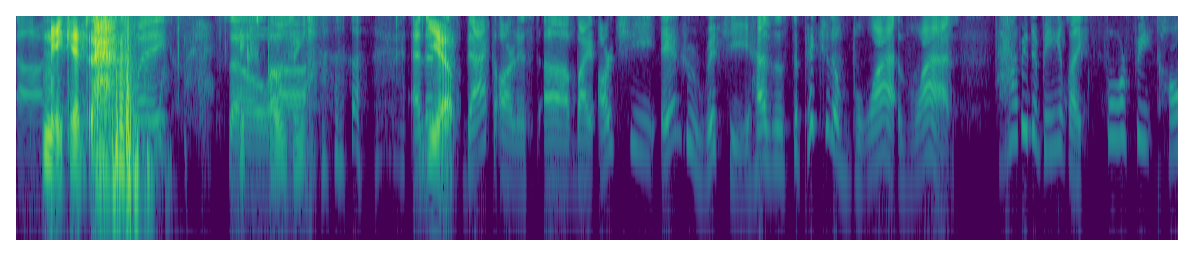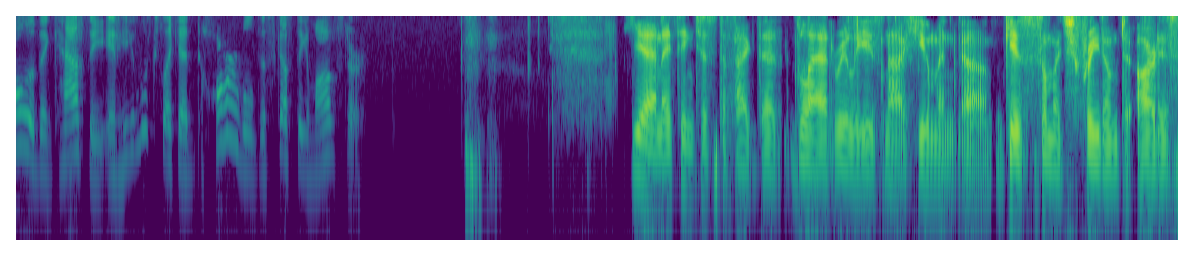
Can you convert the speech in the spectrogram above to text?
uh, Naked. Anyway. So, Exposing. Uh, and then Yep. this back artist uh, by Archie Andrew Ritchie has this depiction of Vlad, Vlad having to be like four feet taller than Cassie, and he looks like a horrible, disgusting monster. Yeah, and I think just the fact that Vlad really is not human uh, gives so much freedom to artists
